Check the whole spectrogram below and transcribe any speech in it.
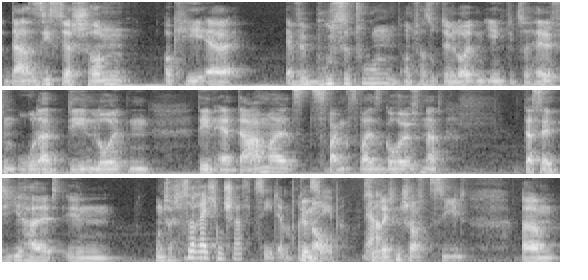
da siehst du ja schon, okay, er, er will Buße tun und versucht den Leuten irgendwie zu helfen oder den Leuten, denen er damals zwangsweise geholfen hat, dass er die halt in unterschiedliche Zur Rechenschaft zieht im genau, Prinzip. zur Rechenschaft zieht. Ähm,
